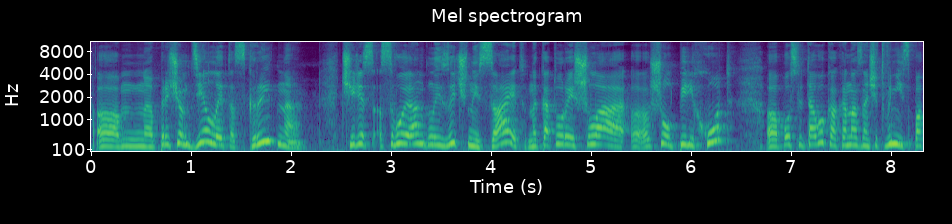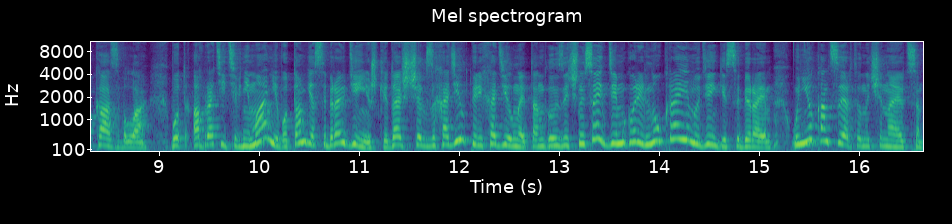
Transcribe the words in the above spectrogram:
Причем делала это скрытно, через свой англоязычный сайт, на который шла, э, шел переход э, после того, как она, значит, вниз показывала. Вот обратите внимание, вот там я собираю денежки. Дальше человек заходил, переходил на этот англоязычный сайт, где ему говорили, на Украину деньги собираем. У нее концерты начинаются.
